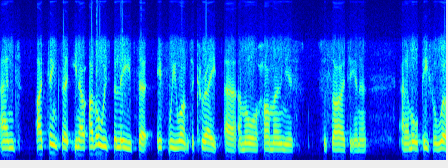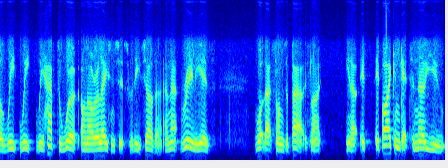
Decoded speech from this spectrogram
and I think that, you know, I've always believed that if we want to create a more harmonious society and a, and a more peaceful world, we, we, we have to work on our relationships with each other. And that really is what that song's about. It's like, you know, if, if I can get to know you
